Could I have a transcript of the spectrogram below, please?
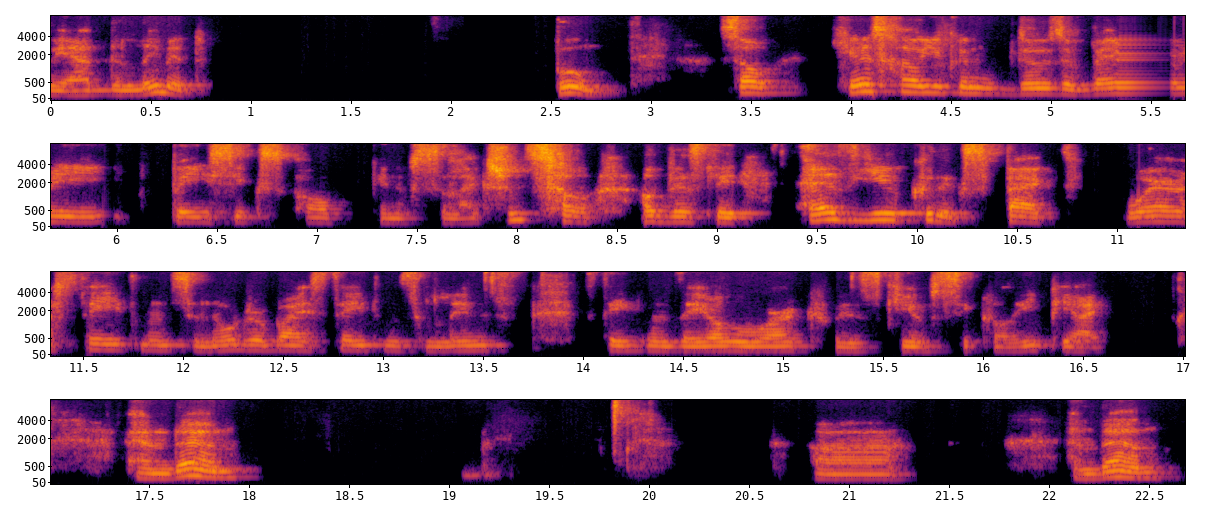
We add the limit. Boom. So here's how you can do the very basics of kind of selection. So obviously, as you could expect, where statements and order by statements and limit statements, they all work with Cube SQL API. And then and then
